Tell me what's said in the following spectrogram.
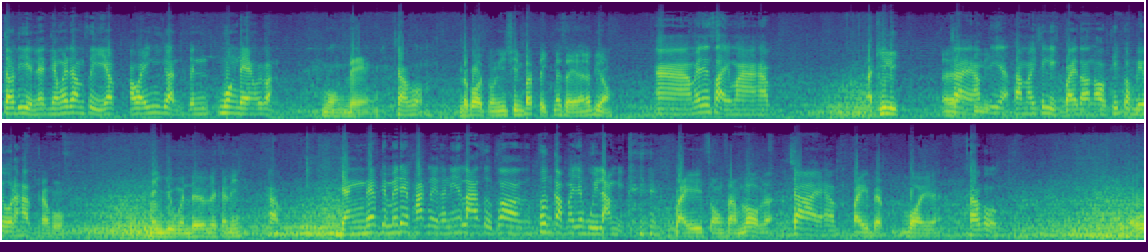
เจ้าที่เห็นเนี่ยยังไม่ทำสีครับ เอาไว้อย่างนี้ก่อน เป็นม่วงแดงไว้ก่อนมองแดง ครับผม แล้วก็ตรงนี้ชิ้นพลาสติกไม่ใส่นะพี่หยอง อ่าไม่ได้ใส่มาครับอะคริลิกเออใช่ครับอะลิกที่ทำอะคริลิกไปตอนออกทริปกับเบลนะครับครับผมยังอยู่เหมือนเดิมเลยคันนี้ ครับ ยังแทบจะไม่ได้พักเลยคันนี้ล่าสุดก็เพิ่งกลับมาจากบุรีรัมย์อีก ไปสองสามรอบแล้ว ใช่ครับไปแบบบ่อยอะครับผม โอ้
